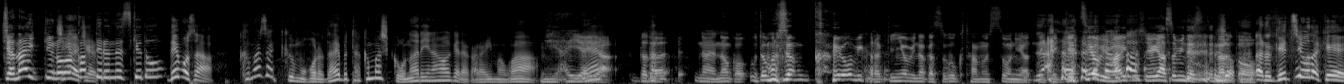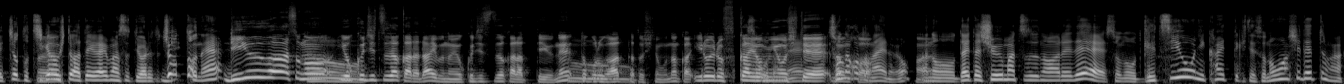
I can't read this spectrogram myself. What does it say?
じゃないっていうのは分かってるんですけど。でもさ熊崎君もほらだいぶたくましくおなりなわけだから今は。いやいやいや、ただだななんか歌丸さん火曜日から金曜日なんかすごく楽しそうにやっていて月曜日毎週休みですってなると。あの月曜だけちょっと違う人当てがいますって言われるとちょっとね。理由はそのうん。翌日だからライブの翌日だからっていうねうん。ところがあったとしてもなんかいろいろ深読みをしてね。そんなこといないのよ、はい。あのだいたい週末のあれでその月曜に帰ってきてその足でっていうのが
